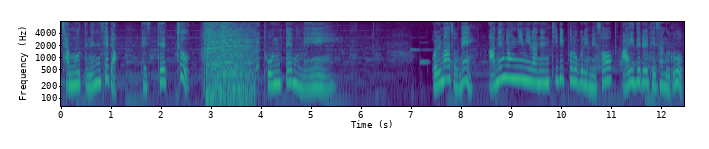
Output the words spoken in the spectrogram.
잠 못 드는 새벽, 베스트 2. 돈 때문에. 얼마 전에 아는 형님이라는 TV 프로그램에서 아이들을 대상으로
